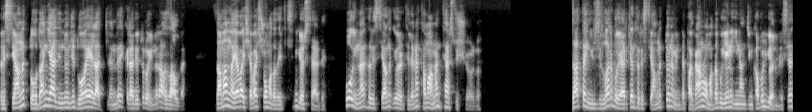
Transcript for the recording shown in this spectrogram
Hristiyanlık doğudan geldiğinde önce Doğu eyaletlerinde gladyatör oyunları azaldı. Zamanla yavaş yavaş Roma'da da etkisini gösterdi. Bu oyunlar Hristiyanlık öğretilerine tamamen ters düşüyordu. Zaten yüzyıllar boyu erken Hristiyanlık döneminde pagan Roma'da bu yeni inancın kabul görmesi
